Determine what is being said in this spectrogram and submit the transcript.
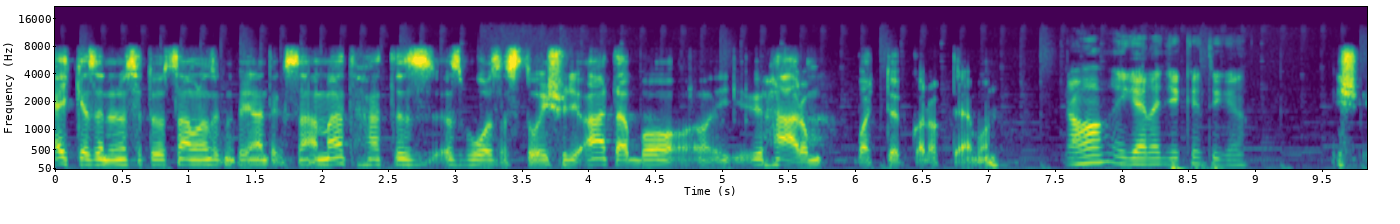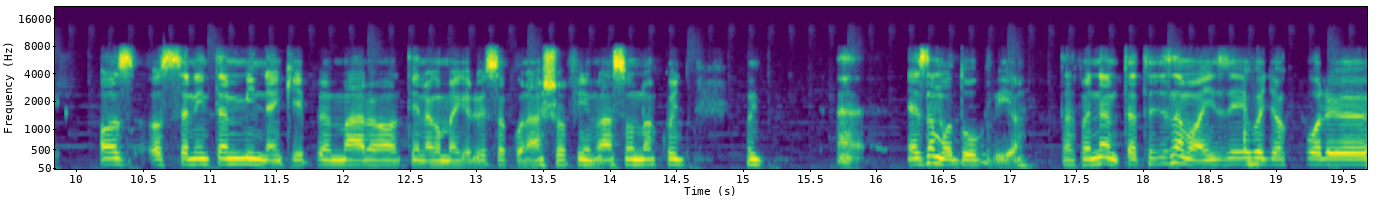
egy kezeden össze tudod számolni azoknak a jelentek számát, hát ez, ez borzasztó is, hogy általában három vagy több karakter van. Aha, igen, egyébként igen. És az, az szerintem mindenképpen már a, tényleg a megerőszakolása a filmászonnak, hogy, hogy ez nem a dogville. Tehát, vagy nem, tehát hogy ez nem a izé, hogy akkor ö,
